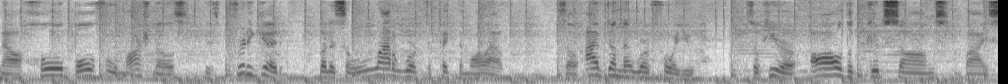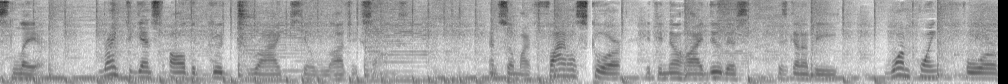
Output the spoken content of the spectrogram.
Now, a whole bowl full of marshmallows is pretty good, but it's a lot of work to pick them all out. So I've done that work for you. So here are all the good songs by Slayer, ranked against all the good Dry Kill Logic songs. And so my final score, if you know how I do this, is going to be one point for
